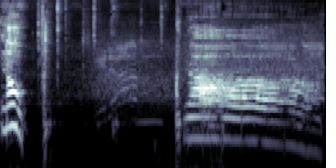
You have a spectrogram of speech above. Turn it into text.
¡No! ¡No!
